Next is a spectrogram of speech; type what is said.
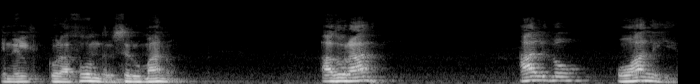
en el corazón del ser humano. Adorar algo o alguien.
